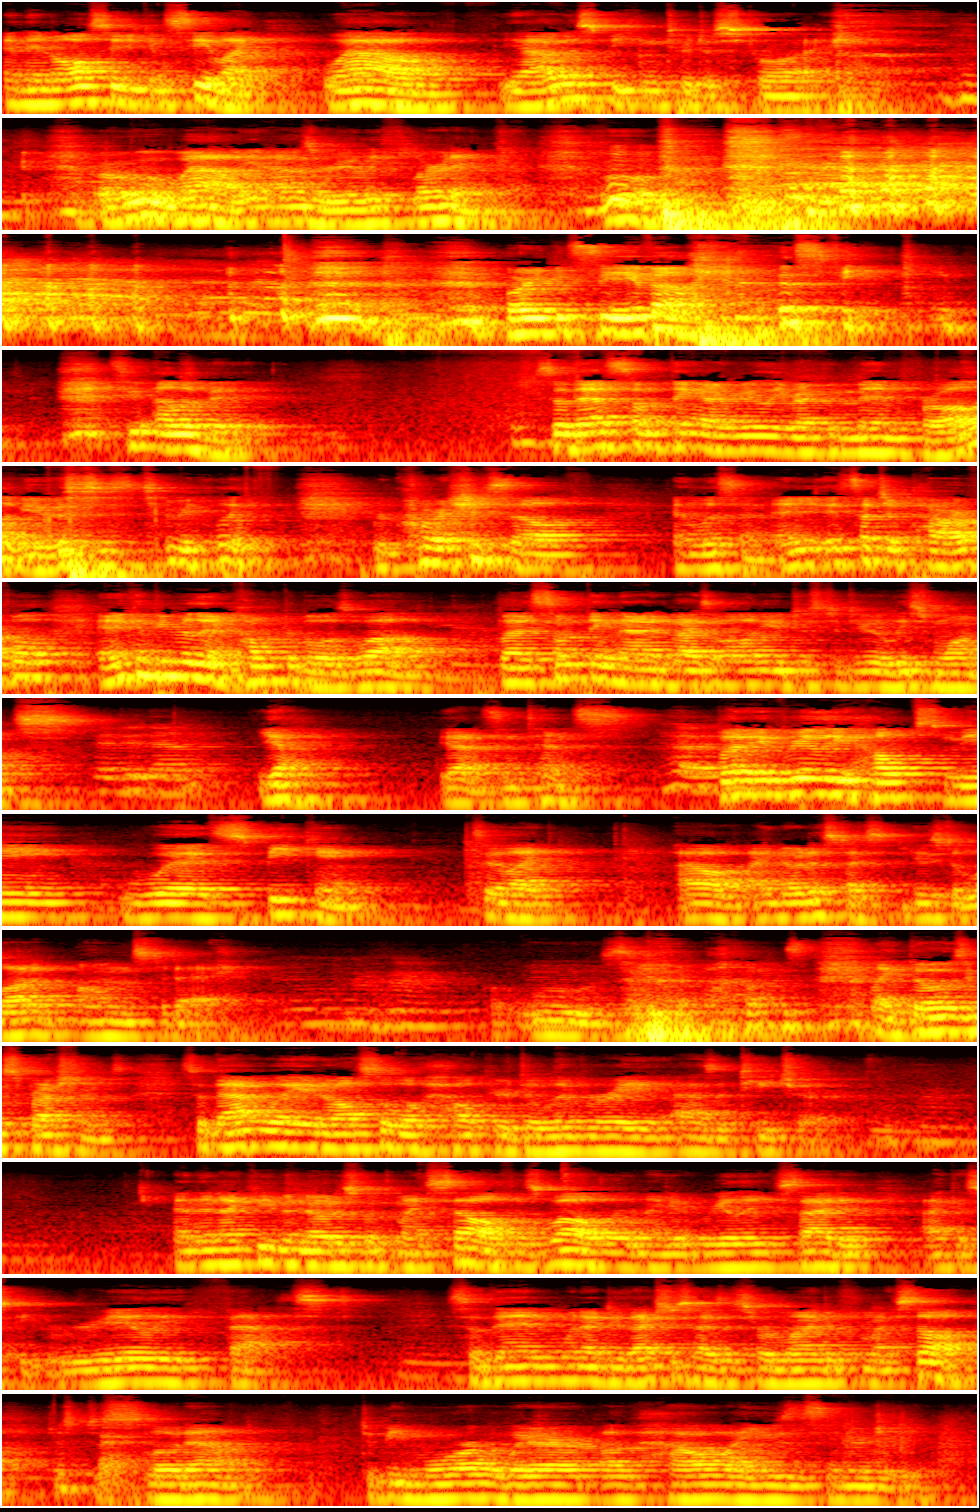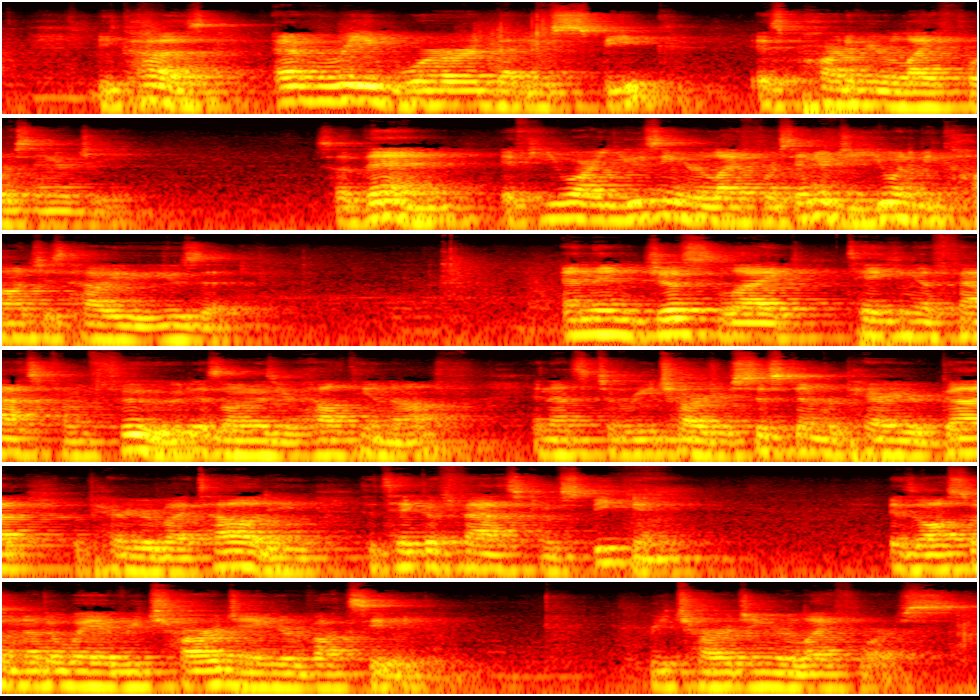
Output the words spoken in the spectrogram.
And then also you can see, like, wow, yeah, I was speaking to destroy. or, ooh, wow, yeah, I was really flirting. Or you could see about like I was speaking to elevate. So that's something I really recommend for all of you is to really record yourself and listen. And it's such a powerful, and it can be really uncomfortable as well. Yeah. But it's something that I advise all of you just to do at least once. Yeah, yeah, it's intense. But it really helps me with speaking to like, oh, I noticed I used a lot of ums today. Oohs, ums, like those expressions. So that way it also will help your delivery as a teacher. Mm-hmm. And then I can even notice with myself as well, when I get really excited, I can speak really fast. Mm-hmm. So then when I do the exercise, it's a reminder for myself just to slow down, to be more aware of how I use this energy. Because every word that you speak is part of your life force energy. So then, if you are using your life force energy, you want to be conscious how you use it. And then, just like taking a fast from food, as long as you're healthy enough, and that's to recharge your system, repair your gut, repair your vitality, to take a fast from speaking is also another way of recharging your Vak Siddhi, recharging your life force.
